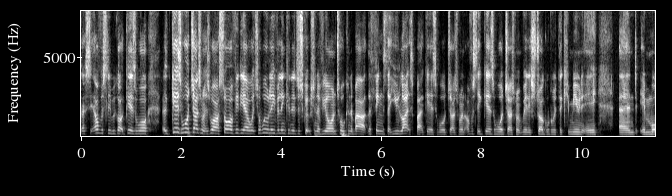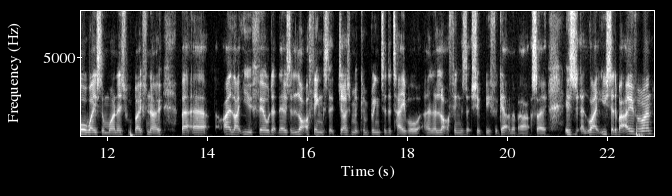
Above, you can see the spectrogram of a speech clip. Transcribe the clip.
That's it. Obviously, we've got Gears of War, uh, Gears of War Judgment as well. I saw a video which I will leave a link in the description of your on talking about the things that you liked about Gears of War Judgment. Obviously, Gears of War Judgment really struggled with the community, and in more ways than one, as we both know. But uh, I, like you, feel that there's a lot of things that Judgment can bring to the table, and a lot of things that should be forgotten about. So, is like you said about Overrun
